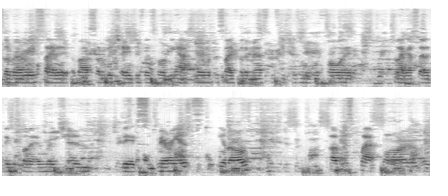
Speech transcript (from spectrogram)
So very excited about some of the changes that's going to be happening with the site for the master teachers moving forward. So like I said, I think it's going to enrich the experience, you know, of this platform and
